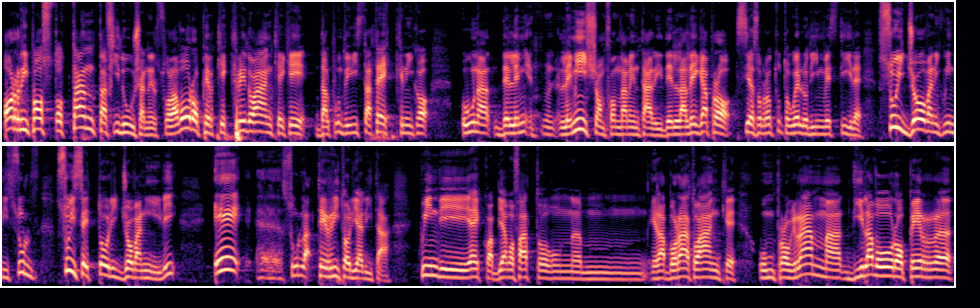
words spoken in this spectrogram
Ho riposto tanta fiducia nel suo lavoro perché credo anche che dal punto di vista tecnico una delle le mission fondamentali della Lega Pro sia soprattutto quello di investire sui giovani, quindi sul, sui settori giovanili, e eh, sulla territorialità. Quindi ecco, abbiamo un, um, elaborato anche un programma di lavoro per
